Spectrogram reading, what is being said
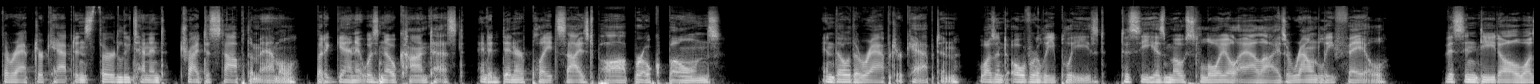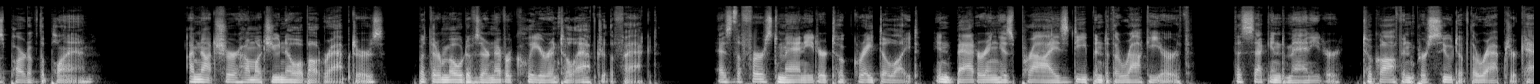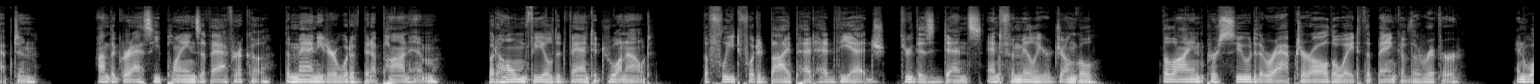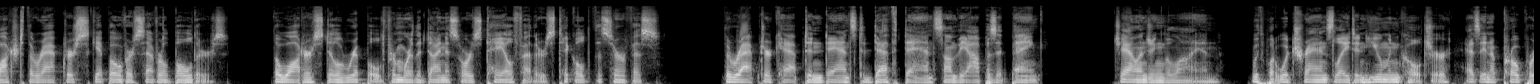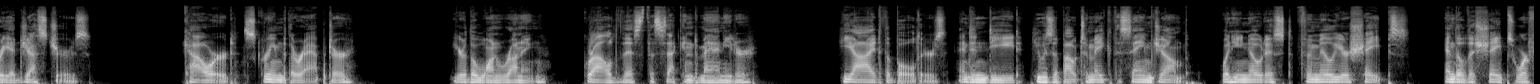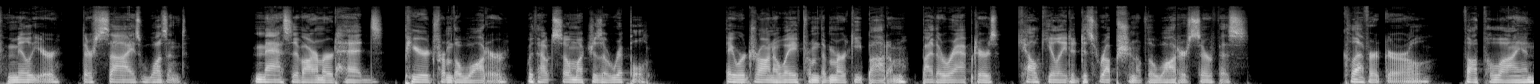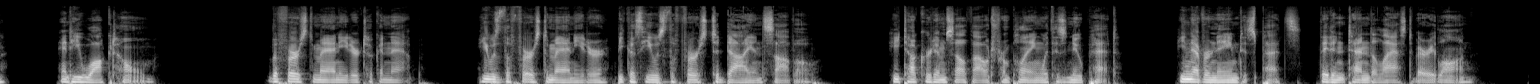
The raptor captain's third lieutenant tried to stop the mammal, but again it was no contest, and a dinner plate sized paw broke bones. And though the raptor captain wasn't overly pleased to see his most loyal allies roundly fail, this indeed all was part of the plan. I'm not sure how much you know about raptors, but their motives are never clear until after the fact. As the first man-eater took great delight in battering his prize deep into the rocky earth, the second man-eater, took off in pursuit of the raptor captain. On the grassy plains of Africa, the man-eater would have been upon him, but home field advantage won out. The fleet-footed biped had the edge through this dense and familiar jungle. The lion pursued the raptor all the way to the bank of the river, and watched the raptor skip over several boulders. The water still rippled from where the dinosaur's tail feathers tickled the surface. The raptor captain danced a death dance on the opposite bank, challenging the lion with what would translate in human culture as inappropriate gestures. Coward, screamed the raptor. You're the one running, growled this the second man-eater. He eyed the boulders, and indeed, he was about to make the same jump when he noticed familiar shapes, and though the shapes were familiar, their size wasn't. Massive armored heads peered from the water without so much as a ripple. They were drawn away from the murky bottom by the raptor's calculated disruption of the water's surface. Clever girl, thought the lion, and he walked home. The first man-eater took a nap. He was the first man-eater because he was the first to die in Tsavo. He tuckered himself out from playing with his new pet. He never named his pets. They didn't tend to last very long.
